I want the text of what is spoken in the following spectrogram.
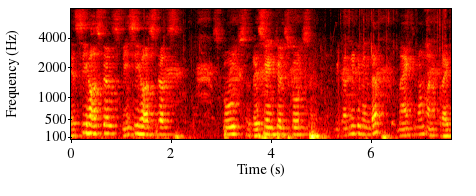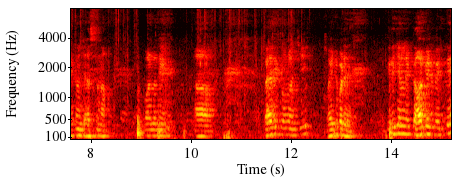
SC hostels BC hostels schools residential schools వీటన్నిటి మీద మ్యాక్సిమం మనం ప్రయత్నం చేస్తున్నాం. వాళ్ళని పేదరికంలోంచి బయటపడేది. గిరిజనుల్ని టార్గెట్ పెడితే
